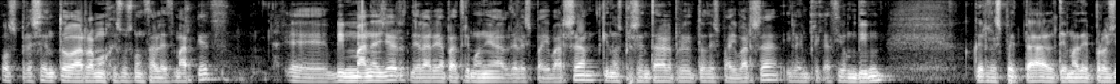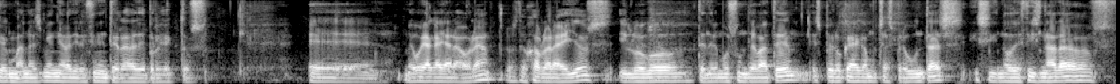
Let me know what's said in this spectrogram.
os presento a Ramón Jesús González Márquez, eh, BIM Manager del área patrimonial del SPY Barça, que nos presentará el proyecto de SPY Barça y la implicación BIM que respecta al tema de Project Management y a la dirección integrada de proyectos. Eh, me voy a callar ahora, los dejo hablar a ellos y luego tendremos un debate. Espero que haya muchas preguntas y si no decís nada, os,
